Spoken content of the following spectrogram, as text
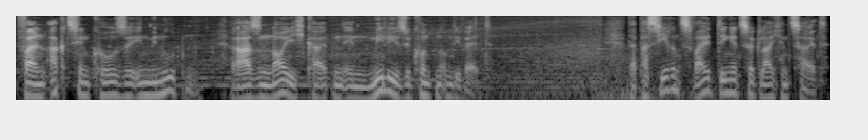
fallen Aktienkurse in Minuten, rasen Neuigkeiten in Millisekunden um die Welt. Da passieren zwei Dinge zur gleichen Zeit.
